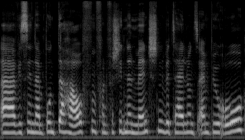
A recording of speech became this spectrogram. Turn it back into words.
Äh, wir sind ein bunter Haufen von verschiedenen Menschen. Wir teilen uns ein Büro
